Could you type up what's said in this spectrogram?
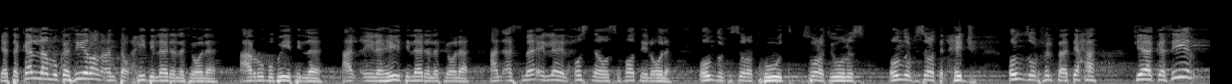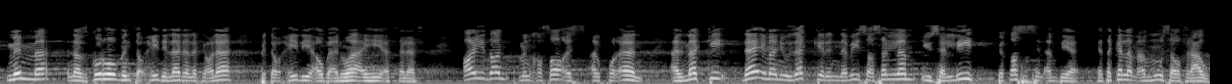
يتكلم كثيرا عن توحيد الله جل في علاه عن ربوبية الله عن إلهية الله جل في علاه عن أسماء الله الحسنى وصفاته العلى. انظر في سورة هود سورة يونس انظر في سورة الحج انظر في الفاتحة فيها كثير مما نذكره من توحيد الله جل في علاه بتوحيده أو بأنواعه الثلاث. أيضا من خصائص القرآن المكي دائما يذكر النبي صلى الله عليه وسلم يسليه بقصص الأنبياء يتكلم عن موسى وفرعون.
